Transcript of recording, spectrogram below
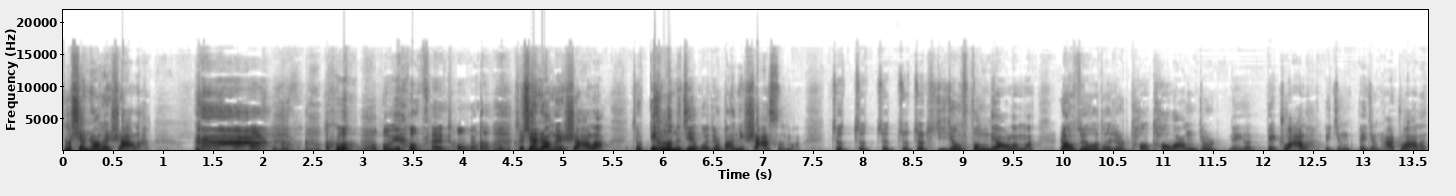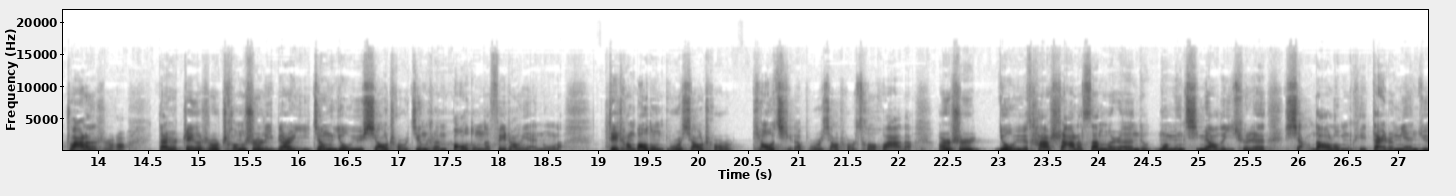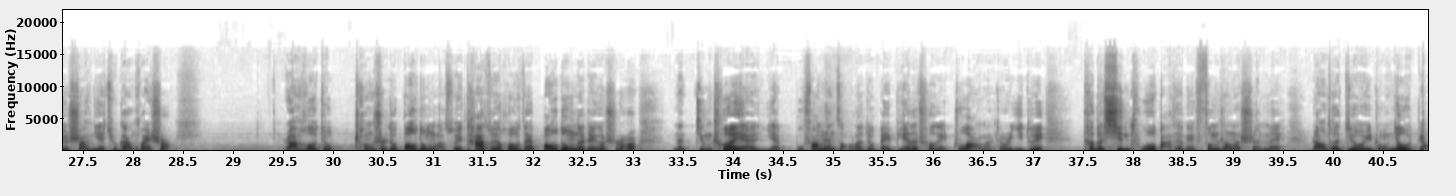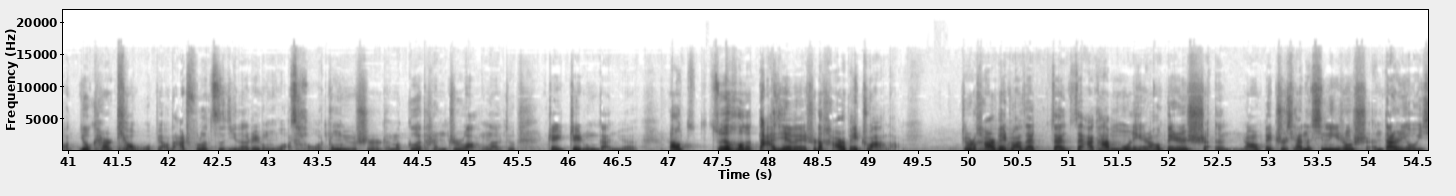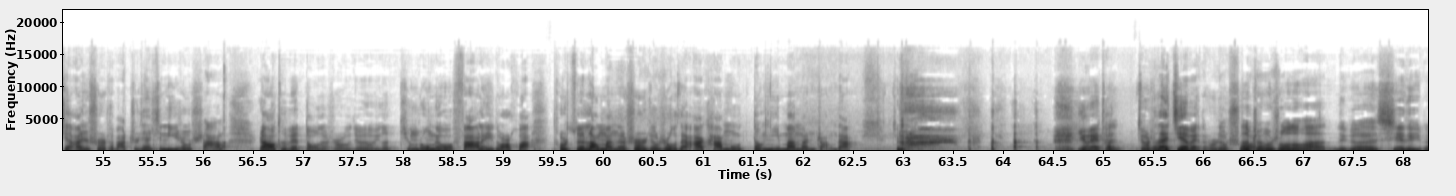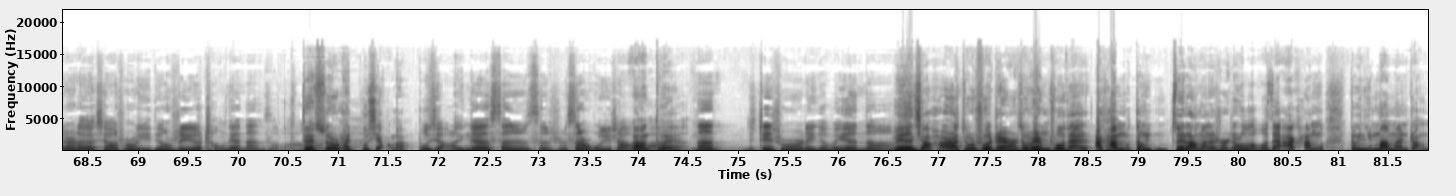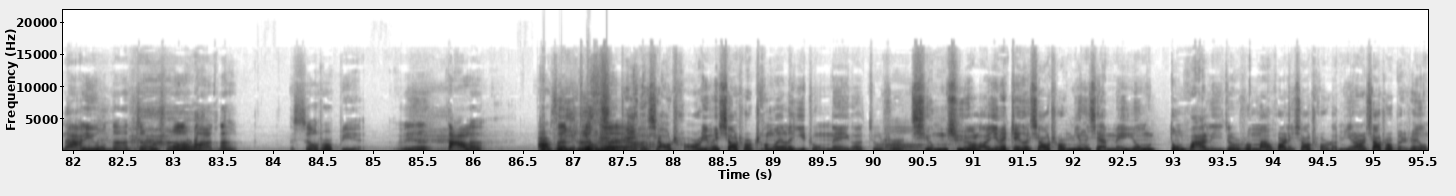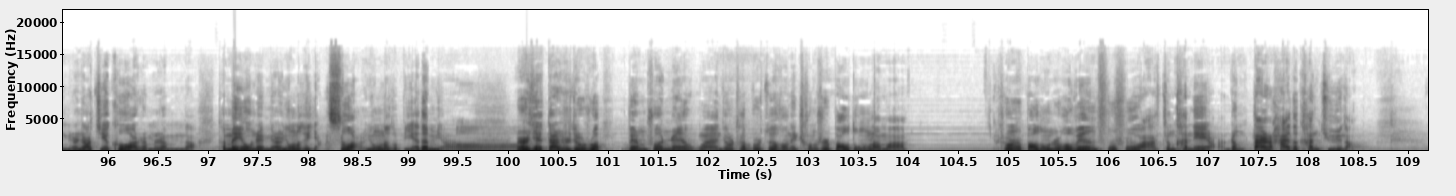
就现场给杀了，我们又猜中了。就现场给杀了，就辩论的结果就是把你杀死嘛，就就就就就已经疯掉了嘛。然后最后他就是逃逃亡，就是那个被抓了，被警被警察抓了。抓了的时候，但是这个时候城市里边已经由于小丑精神暴动的非常严重了。这场暴动不是小丑挑起的，不是小丑策划的，而是由于他杀了三个人，就莫名其妙的一群人想到了我们可以戴着面具上街去干坏事儿。然后就城市就暴动了，所以他最后在暴动的这个时候，那警车也也不方便走了，就被别的车给撞了，就是一堆他的信徒把他给封上了神位，然后他就有一种又表又开始跳舞，表达出了自己的这种我操，我终于是他妈歌坛之王了，就这这种感觉。然后最后的大结尾是他还是被抓了。就是还是被抓在在在阿卡姆里，然后被人审，然后被之前的心理医生审，但是有一些暗示他把之前心理医生杀了。然后特别逗的是，我就有一个听众给我发了一段话，他说最浪漫的事儿就是我在阿卡姆等你慢慢长大，就是 因为他就是他在结尾的时候就说了，那这么说的话，那个戏里边的小丑已经是一个成年男子了，对，岁数还不小了。不小了，应该三四十、三十五以上了吧啊对。那这时候那个维恩呢？维恩小孩啊，就是说这样，就为什么说我在阿卡姆等最浪漫的事儿就是我我在阿卡姆等你慢慢长大。哎呦，那这么说的话，那小丑比维恩大了二三十不一定是岁、啊，这个小丑，因为小丑成为了一种那个就是哦情绪了。因为这个小丑明显没用动画里，就是说漫画里小丑的名儿，小丑本身有名儿叫杰克什么什么的，他没用这名儿，用了个亚瑟，用了个别的名儿。哦，而且，但是就是说，为什么说跟这有关？就是他不是最后那城市暴动了吗？城市暴动之后，维恩夫妇啊正看电影，正带着孩子看剧呢。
